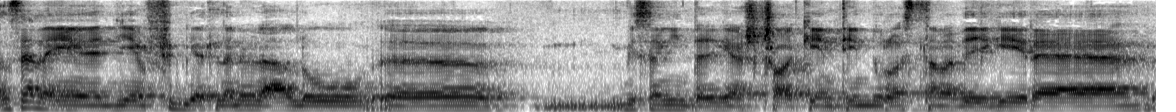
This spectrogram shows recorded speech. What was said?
az elején egy ilyen függetlenül álló viszonylag intelligens csajként indul, aztán a végére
